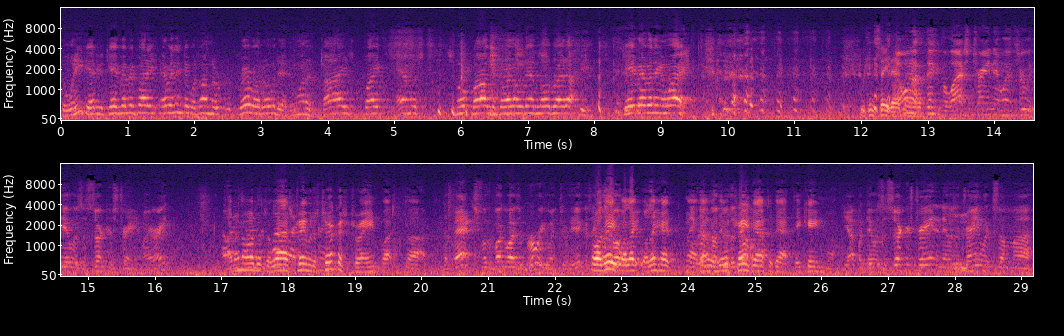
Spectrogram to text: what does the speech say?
So what he did, he gave everybody, everything that was on the railroad over there, he wanted ties, bikes, hammers, snow plows, just go right over there and load right up. He gave everything away. We can say that I want to think the last train that went through here was a circus train, am I right? I don't know if it's the last train with a circus train, but, uh, The backs for the Budweiser Brewery went through here because well, they, well, they, well, they had, They no, couldn't that was, there was the trains tunnel. after that, they came, uh, Yeah, but there was a circus train and there was a train with some uh,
